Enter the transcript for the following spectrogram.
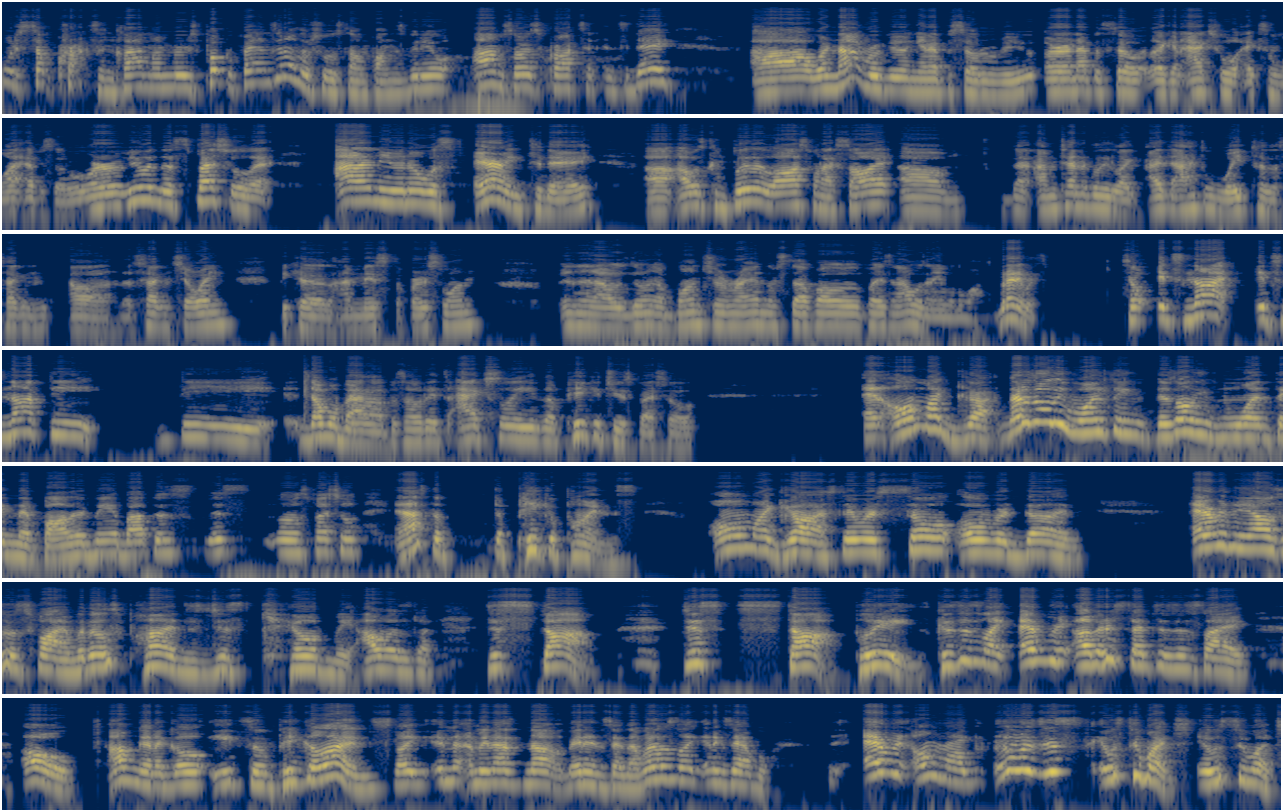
what is up Crocs and Clown members, poker fans, and other cool stuff on this video. I'm Source Crocs and today uh, we're not reviewing an episode review or an episode like an actual X and Y episode. We're reviewing the special that I didn't even know was airing today. Uh, I was completely lost when I saw it. Um, that I'm technically like I, I had to wait till the second uh the second showing because I missed the first one, and then I was doing a bunch of random stuff all over the place and I wasn't able to watch. But anyways, so it's not it's not the the double battle episode. It's actually the Pikachu special. And oh my god, there's only one thing. There's only one thing that bothered me about this this little special, and that's the the Pika puns. Oh my gosh, they were so overdone. Everything else was fine, but those puns just killed me. I was like, just stop. Just stop, please. Because it's like every other sentence is like, oh, I'm to go eat some Pika lunch. Like, I mean, that's not, they didn't say that, but it was like an example. Every oh my it was just it was too much. It was too much.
